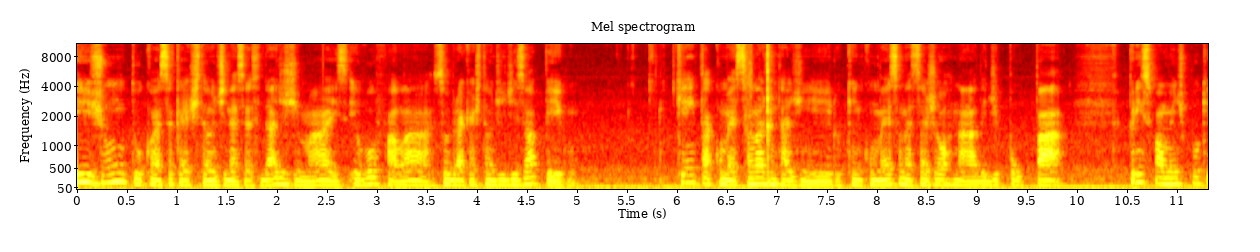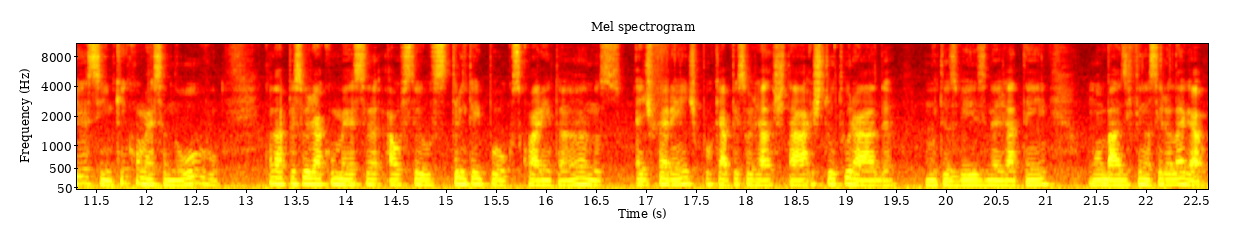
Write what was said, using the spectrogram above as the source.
E junto com essa questão de necessidade demais, eu vou falar sobre a questão de desapego. Quem está começando a juntar dinheiro, quem começa nessa jornada de poupar, principalmente porque assim, quem começa novo, quando a pessoa já começa aos seus 30 e poucos, 40 anos, é diferente porque a pessoa já está estruturada, muitas vezes, né, já tem uma base financeira legal.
